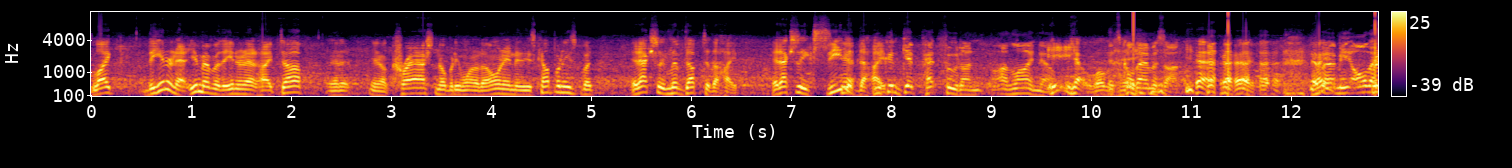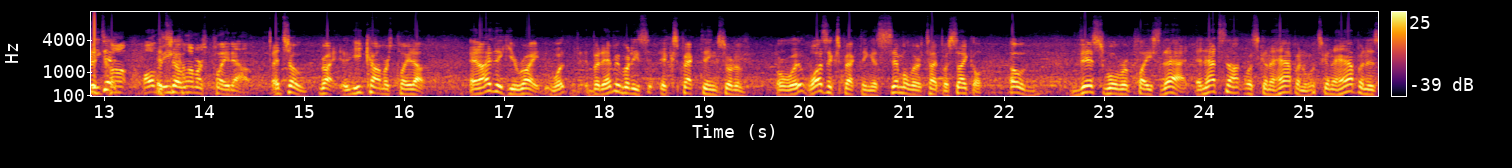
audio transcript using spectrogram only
Like the internet, you remember the internet hyped up, and it you know, crashed, nobody wanted to own any of these companies, but it actually lived up to the hype. It actually exceeded yeah, the hype. You can get pet food on online now. Yeah, well, it's called Amazon. yeah, right. but I mean, all that e all the e-commerce so, played out. And so, right, e-commerce played out. And I think you're right, what, but everybody's expecting sort of, or was expecting a similar type of cycle. Oh, this will replace that. And that's not what's going to happen. What's going to happen is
